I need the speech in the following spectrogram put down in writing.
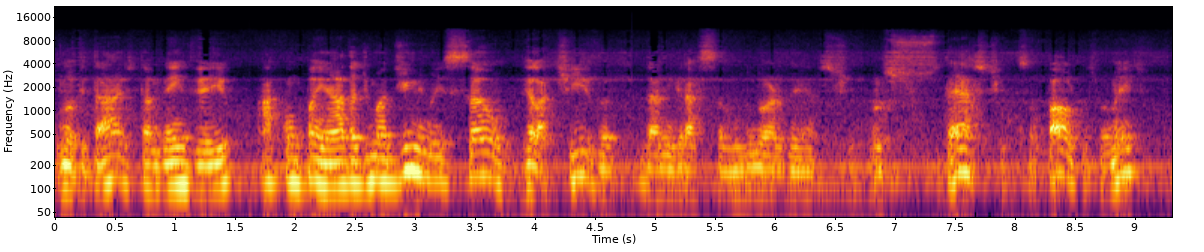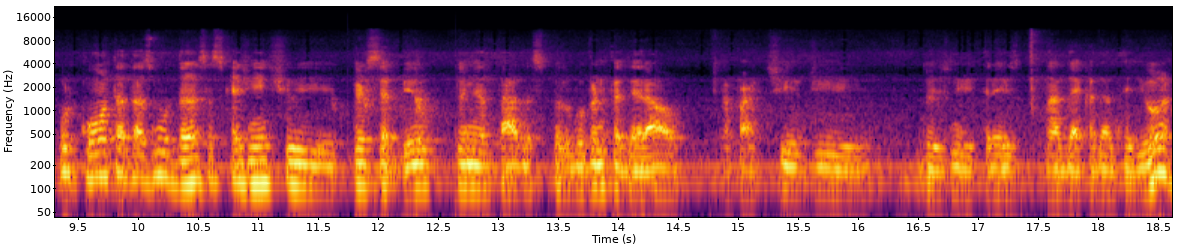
novidade também veio acompanhada de uma diminuição relativa da migração do Nordeste para o Sudeste, São Paulo principalmente, por conta das mudanças que a gente percebeu implementadas pelo governo federal a partir de 2003, na década anterior,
